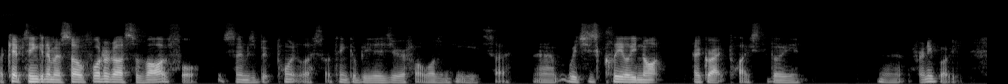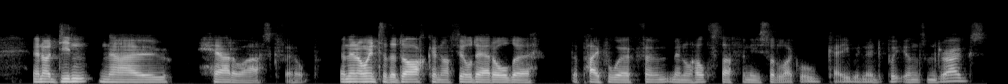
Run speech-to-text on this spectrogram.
I kept thinking to myself, what did I survive for? It seems a bit pointless. I think it'd be easier if I wasn't here. So, um, which is clearly not a great place to be uh, for anybody. And I didn't know how to ask for help. And then I went to the doc and I filled out all the, the paperwork for mental health stuff. And he's sort of like, okay, we need to put you on some drugs.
